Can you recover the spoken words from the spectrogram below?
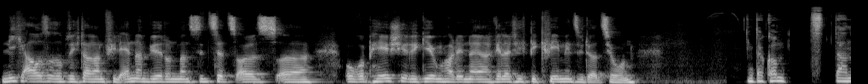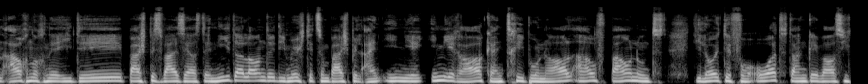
nicht aus, als ob sich daran viel ändern wird und man sitzt jetzt als äh, europäische Regierung halt in einer relativ bequemen Situation. Und da kommt dann auch noch eine Idee, beispielsweise aus den Niederlanden, die möchte zum Beispiel ein, im Irak ein Tribunal aufbauen und die Leute vor Ort dann quasi,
